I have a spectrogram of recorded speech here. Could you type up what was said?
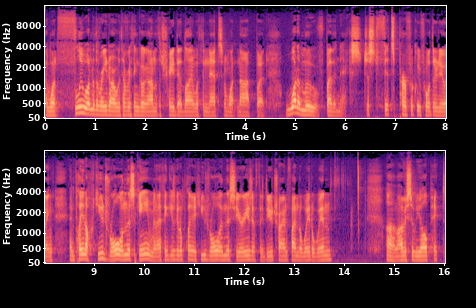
I went flew under the radar with everything going on at the trade deadline with the Nets and whatnot, but what a move by the Knicks. Just fits perfectly for what they're doing and played a huge role in this game. And I think he's going to play a huge role in this series if they do try and find a way to win. Um, obviously, we all picked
